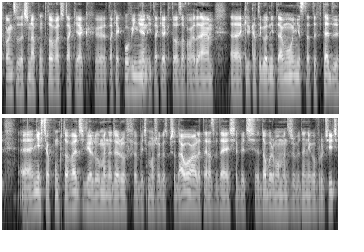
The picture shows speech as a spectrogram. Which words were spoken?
w końcu zaczyna punktować tak jak, e, tak jak powinien i tak jak to zapowiadałem e, kilka tygodni temu. Niestety wtedy nie chciał punktować. Wielu menedżerów być może go sprzedało, ale teraz wydaje się być dobry moment, żeby do niego wrócić.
